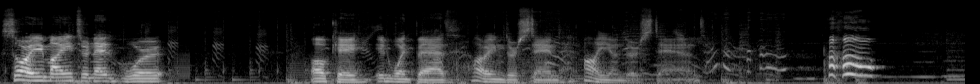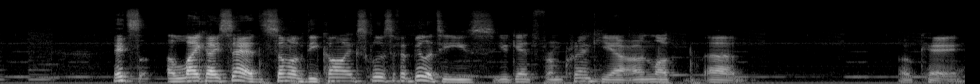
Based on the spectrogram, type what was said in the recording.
Sorry, my internet were Okay, it went bad. I understand. I understand. It's uh, like I said, some of the exclusive abilities you get from Cranky are unlocked. Uh, okay.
